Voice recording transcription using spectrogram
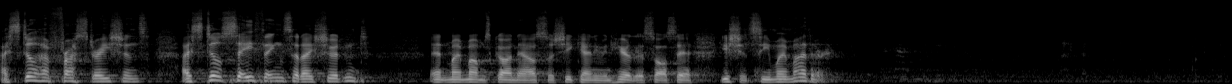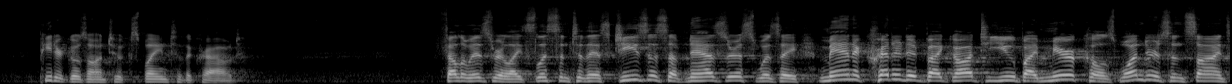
I still have frustrations. I still say things that I shouldn't. And my mom's gone now, so she can't even hear this. So I'll say, You should see my mother. Peter goes on to explain to the crowd Fellow Israelites, listen to this. Jesus of Nazareth was a man accredited by God to you by miracles, wonders, and signs,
